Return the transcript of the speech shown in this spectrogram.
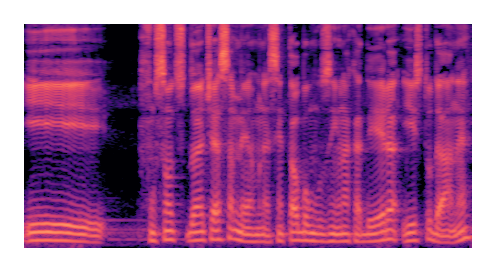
e função de estudante é essa mesmo, né? Sentar o bombuzinho na cadeira e estudar, né?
